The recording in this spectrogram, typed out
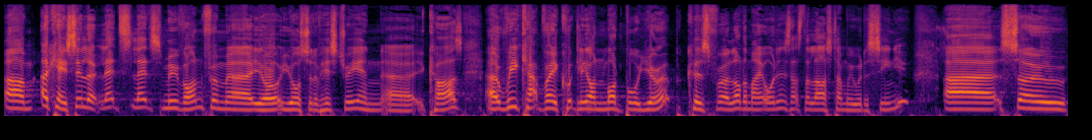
Um, okay, so look, let's let's move on from uh, your your sort of history and uh, cars. Uh, recap very quickly on Modball Europe because for a lot of my audience, that's the last time we would have seen you. Uh, so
